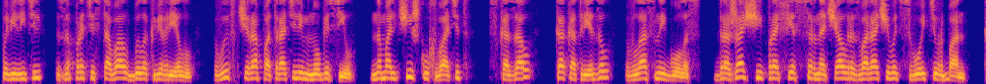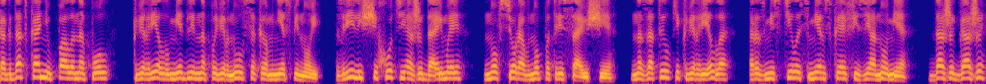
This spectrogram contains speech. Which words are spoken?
повелитель, запротестовал было Кверелу, вы вчера потратили много сил. На мальчишку хватит, сказал, как отрезал, властный голос. Дрожащий профессор начал разворачивать свой тюрбан. Когда ткань упала на пол, Кверелу медленно повернулся ко мне спиной. Зрелище хоть и ожидаемое, но все равно потрясающее. На затылке Кверелла разместилась мерзкая физиономия, даже гаже,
